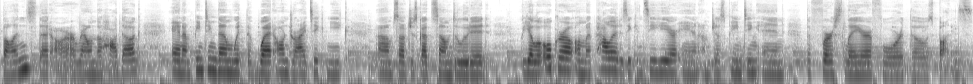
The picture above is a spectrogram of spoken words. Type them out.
buns that are around the hot dog. And I'm painting them with the wet on dry technique. Um, so I've just got some diluted yellow ochre on my palette as you can see here and I'm just painting in the first layer for those buns.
